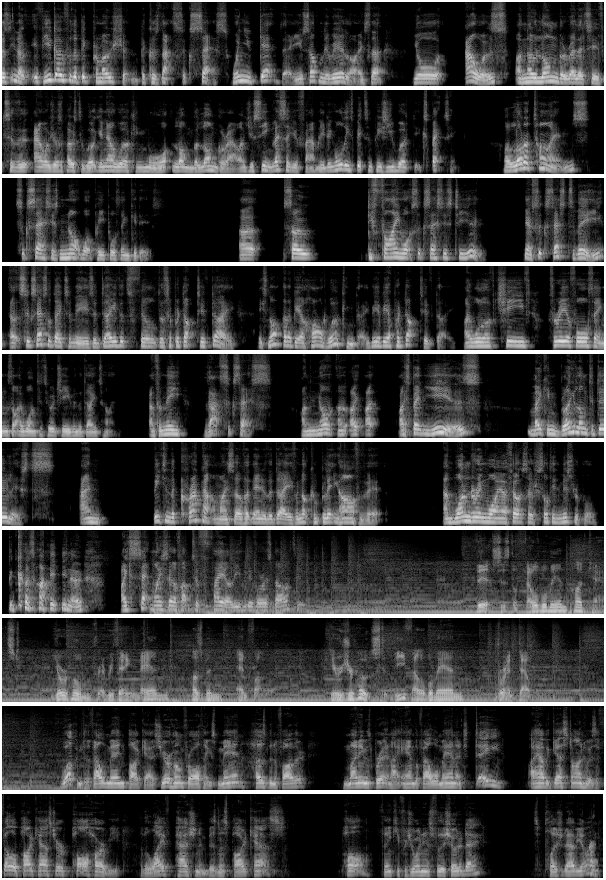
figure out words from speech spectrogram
Because, you know, if you go for the big promotion because that's success, when you get there, you suddenly realize that your hours are no longer relative to the hours you're supposed to work. You're now working more, longer, longer hours. You're seeing less of your family, doing all these bits and pieces you weren't expecting. A lot of times, success is not what people think it is. Uh, so, define what success is to you. You know, success to me, uh, a successful day to me is a day that's filled, that's a productive day. It's not going to be a hard working day, it'll be a productive day. I will have achieved three or four things that I wanted to achieve in the daytime. And for me, that's success. I'm not, I, I, I spent years making bloody long to do lists and beating the crap out of myself at the end of the day for not completing half of it and wondering why I felt so sort of miserable because I, you know, I set myself up to fail even before I started. This is the Fallible Man Podcast your home for everything man, husband, and father. Here is your host, the fallible man, Brent Dowling. Welcome to the Fallible Man Podcast, your home for all things man, husband, and father. My name is Brent, and I am the Fallible Man. And today I have a guest on who is a fellow podcaster, Paul Harvey of the Life, Passion, and Business Podcast. Paul, thank you for joining us for the show today. It's a pleasure to have you on.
